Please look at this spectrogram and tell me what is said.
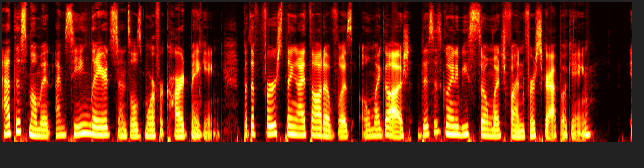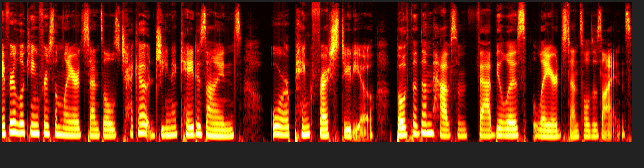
At this moment, I'm seeing layered stencils more for card making, but the first thing I thought of was, oh my gosh, this is going to be so much fun for scrapbooking. If you're looking for some layered stencils, check out Gina K Designs or Pink Fresh Studio. Both of them have some fabulous layered stencil designs,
